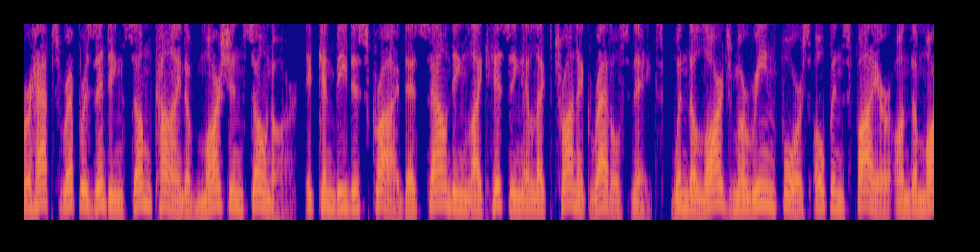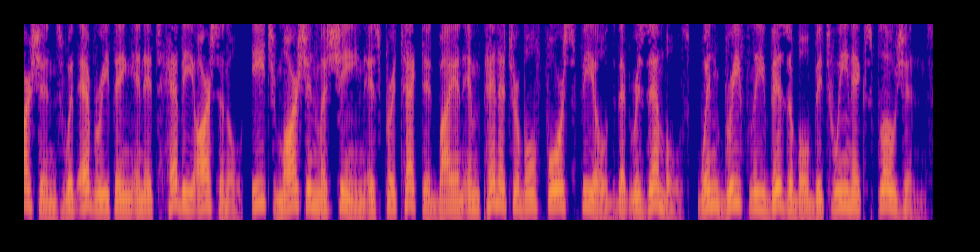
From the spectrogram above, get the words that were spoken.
perhaps representing some kind of Martian sonar. It can be described as sounding like hissing electronic rattlesnakes. When the large marine force opens fire on the Martians with everything in its heavy arsenal, each Martian machine is protected by an impenetrable force field that resembles, when briefly visible between explosions,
